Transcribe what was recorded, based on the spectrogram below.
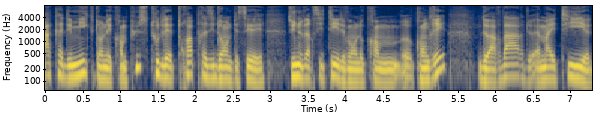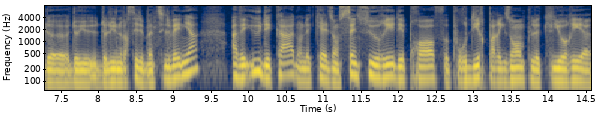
académique dans les campus. Tous les trois présidents de ces universités devant le euh, congrès, de Harvard, de MIT, de, de, de l'université de Pennsylvania, avaient eu des cas dans lesquels ils ont censuré des profs pour dire, par exemple, qu'il y aurait euh,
